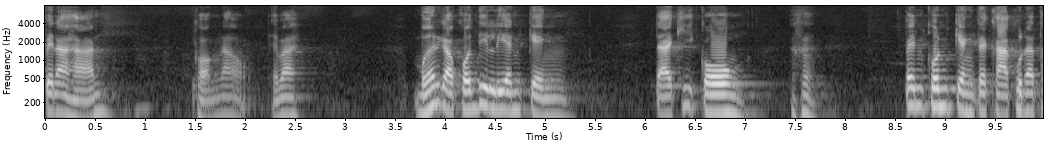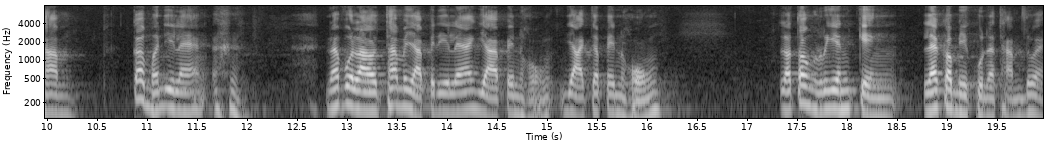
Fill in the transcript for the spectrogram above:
เป็นอาหารของเน่าเห็นไหมเหมือนกับคนที่เรียนเก่ง แต่ขี้โกง เป็นคนเก่งแต่ขาดคุณธรรม ก็เหมือนอีแรงนะพวกเราถ้าไม่อยากเป็นอีแรงอยากเป็นหง อยากจะเป็นหง เราต้องเรียนเก่งและก็มีคุณธรรมด้วย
